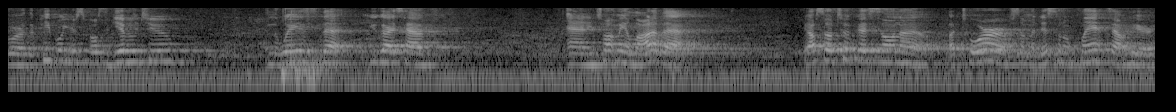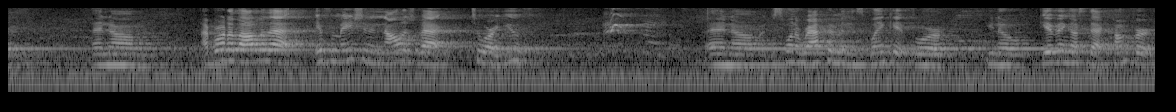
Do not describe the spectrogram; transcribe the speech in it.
or the people you're supposed to give them to and the ways that you guys have. And he taught me a lot of that. He also took us on a, a tour of some medicinal plants out here. And um, I brought a lot of that information and knowledge back to our youth. And um, I just want to wrap him in this blanket for, you know, giving us that comfort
